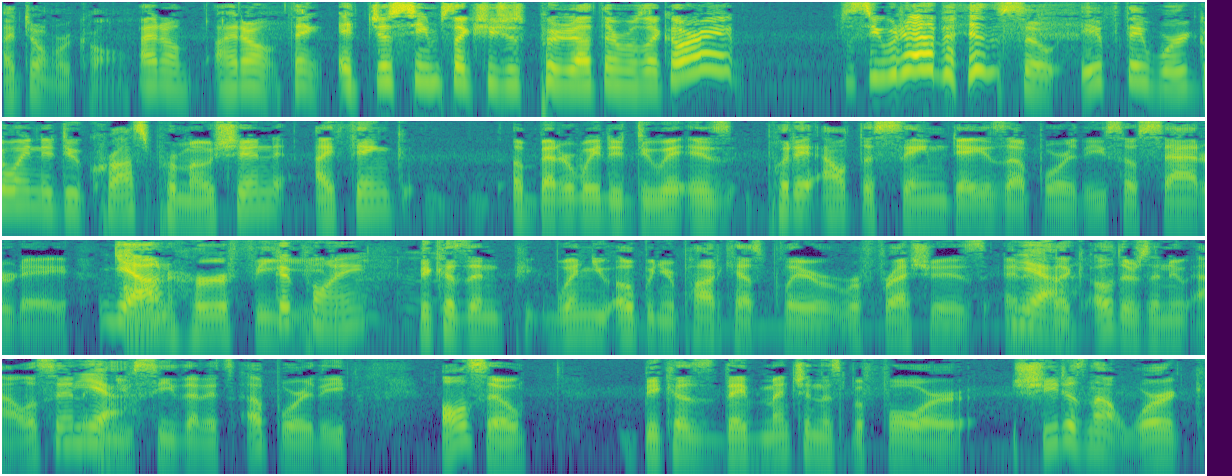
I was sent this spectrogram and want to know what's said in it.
I don't recall. I don't. I don't think it just seems like she just put it out there and was like, all right, to see what happens. So if they were going to do cross promotion, I think a better way to do it is put it out the same day as Upworthy, so Saturday Yeah. on her feed. Good point. Mm-hmm. Because then p- when you open your podcast player, it refreshes and Yeah. it's like, oh, there's a new Allison, Yeah. and you see that it's Upworthy. Also, because they've mentioned this before, she does not work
